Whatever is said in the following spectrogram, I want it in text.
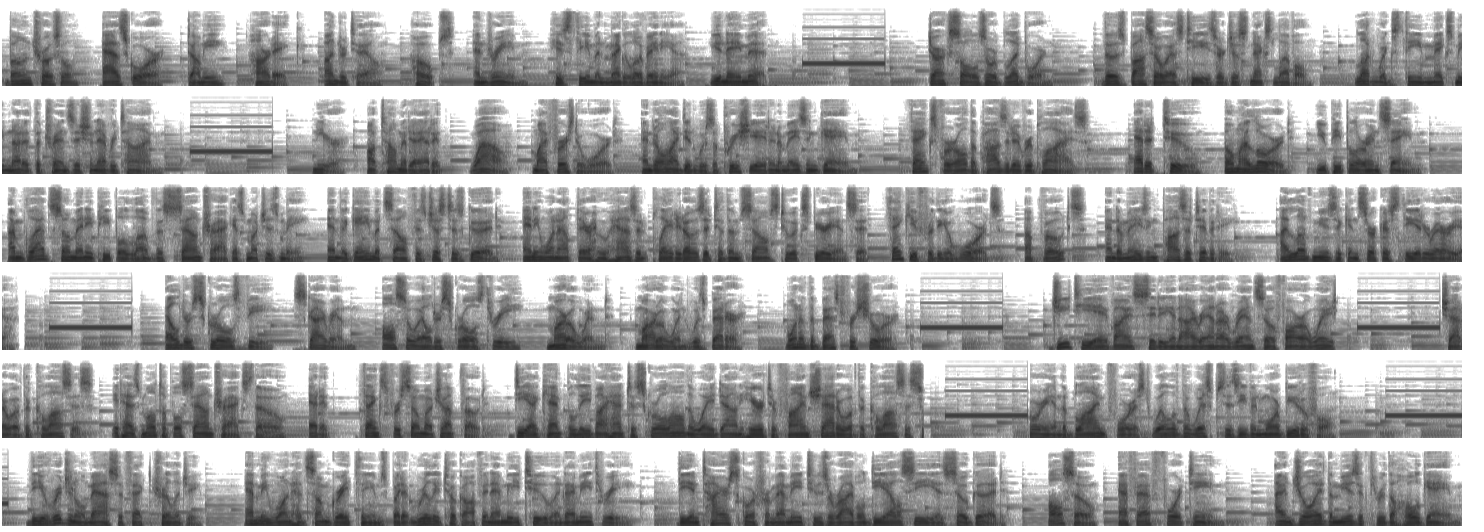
Bonetrousle, Asgore, Dummy, Heartache, Undertale, Hopes, and Dream, his theme in Megalovania, you name it. Dark Souls or Bloodborne. Those boss OSTs are just next level. Ludwig's theme makes me nut at the transition every time. NieR, Automata Edit, wow, my first award, and all I did was appreciate an amazing game. Thanks for all the positive replies. Edit 2, oh my lord, you people are insane. I'm glad so many people love this soundtrack as much as me, and the game itself is just as good, anyone out there who hasn't played it owes it to themselves to experience it. Thank you for the awards, upvotes, and amazing positivity. I love music in circus theater area. Elder Scrolls V, Skyrim, also Elder Scrolls 3, Morrowind, Morrowind was better. One of the best for sure. GTA Vice City and I ran I ran so far away Shadow of the Colossus. It has multiple soundtracks though, edit, thanks for so much upvote, D I can't believe I had to scroll all the way down here to find Shadow of the Colossus. Ori and the Blind Forest Will of the Wisps is even more beautiful. The original Mass Effect trilogy. ME1 had some great themes but it really took off in ME2 and ME3. The entire score from ME2's Arrival DLC is so good. Also, FF14. I enjoyed the music through the whole game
